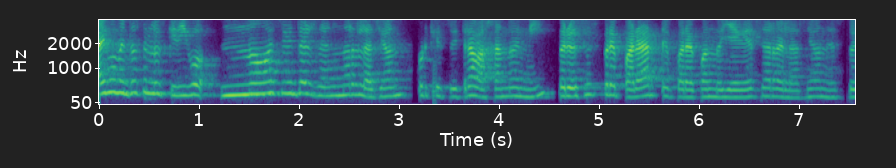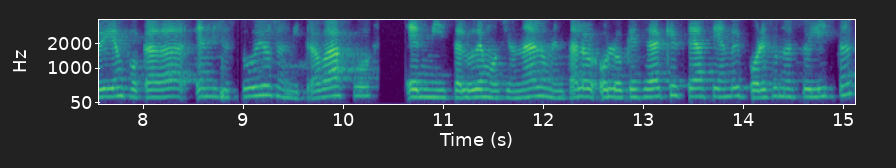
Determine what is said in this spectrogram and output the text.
hay momentos en los que digo, no estoy interesada en una relación porque estoy trabajando en mí, pero eso es prepararte para cuando llegue esa relación. Estoy enfocada en mis estudios, en mi trabajo, en mi salud emocional o mental o, lo que sea que esté haciendo y por eso no estoy lista,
